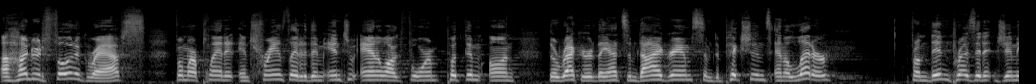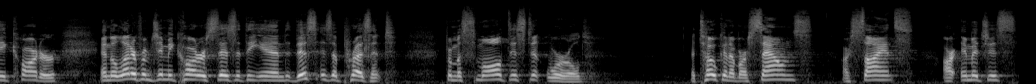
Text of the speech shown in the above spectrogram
a uh, hundred photographs from our planet and translated them into analog form, put them on the record. They had some diagrams, some depictions, and a letter from then President Jimmy Carter. And the letter from Jimmy Carter says at the end This is a present from a small, distant world, a token of our sounds, our science, our images,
